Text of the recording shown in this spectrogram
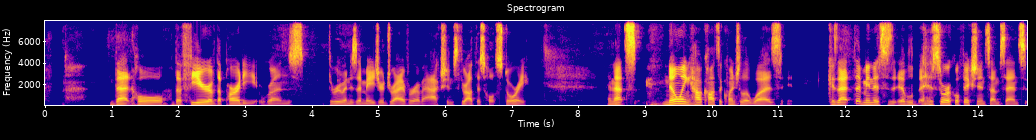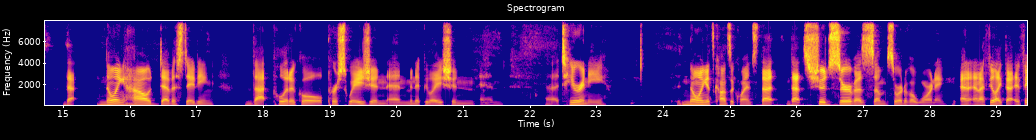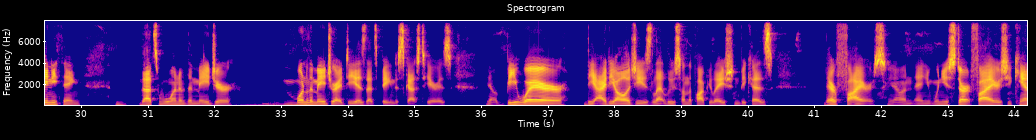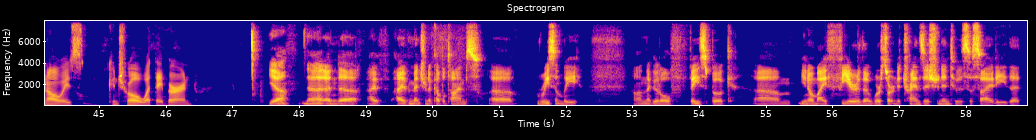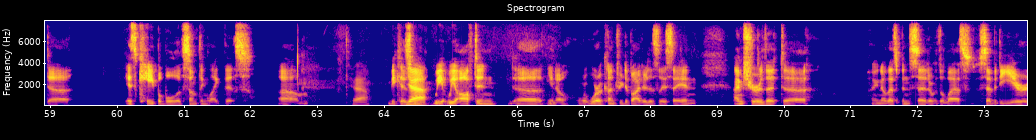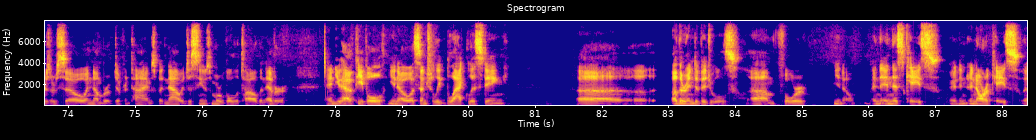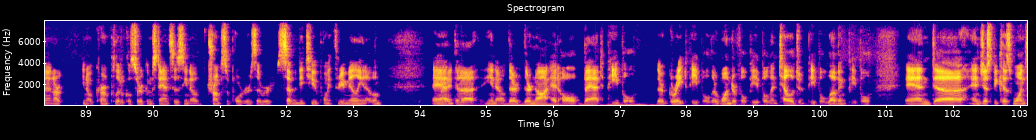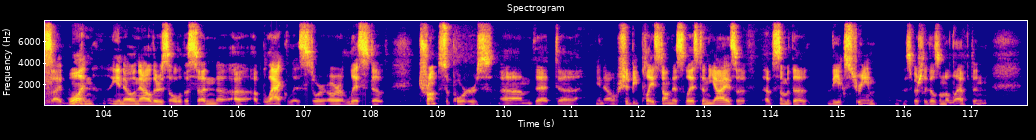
that whole the fear of the party runs through and is a major driver of actions throughout this whole story and that's knowing how consequential it was because that i mean this is historical fiction in some sense that knowing how devastating that political persuasion and manipulation and uh, tyranny knowing its consequence that that should serve as some sort of a warning. And, and i feel like that if anything that's one of the major one of the major ideas that's being discussed here is you know beware the ideology is let loose on the population because they're fires you know and, and when you start fires you can't always control what they burn yeah, no, and uh, I've I've mentioned a couple times uh, recently on the good old Facebook. Um, you know, my fear that we're starting to transition into a society that uh, is capable of something like this. Um, yeah, because Yeah. we, we, often, uh, you know, we're, we're a country divided, as they say. And I'm sure that, uh, you know, that's been said over the last 70 years or so, a number of different times, but now it just seems more volatile than ever. And you have people, you know, essentially blacklisting uh, other individuals um, for, you know, in, in this case, in, in our case, in our, you know, current political circumstances, you know, Trump supporters, there were 72.3 million of them. And, Right. uh, you know, they're, they're not at all bad people. They're great people. They're wonderful people, intelligent people, loving people. And, uh, and just because one side won, you know, now there's all of a sudden a, a, blacklist or, or a list of Trump supporters um, that, uh, you know, should be placed on this list in the eyes of, of some of the, the extreme, especially those on the left. And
